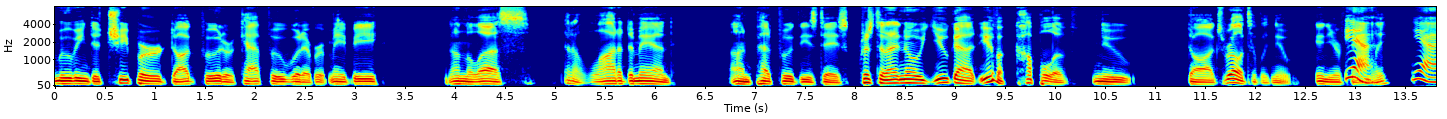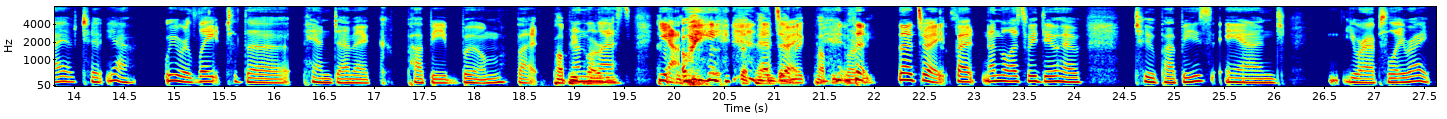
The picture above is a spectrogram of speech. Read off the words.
moving to cheaper dog food or cat food, whatever it may be. Nonetheless, got a lot of demand on pet food these days. Kristin, I know you got you have a couple of new dogs, relatively new in your family. Yeah, I have two. Yeah. We were late to the pandemic puppy boom, but Puppy party. nonetheless, yeah, we, the that's pandemic right. puppy party. That's right. Yes. But nonetheless, we do have two puppies, and you are absolutely right.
